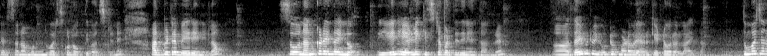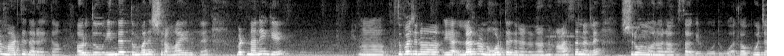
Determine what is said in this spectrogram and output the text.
ಕೆಲಸನ ಮುಂದುವರಿಸ್ಕೊಂಡು ಹೋಗ್ತೀವಿ ಅಷ್ಟೇ ಅದು ಬಿಟ್ಟರೆ ಬೇರೆ ಏನಿಲ್ಲ ಸೊ ನನ್ನ ಕಡೆಯಿಂದ ಇನ್ನು ಏನು ಹೇಳಲಿಕ್ಕೆ ಇಷ್ಟಪಡ್ತಿದ್ದೀನಿ ಅಂತ ಅಂದರೆ ದಯವಿಟ್ಟು ಯೂಟ್ಯೂಬ್ ಮಾಡೋ ಯಾರು ಕೆಟ್ಟವರಲ್ಲ ಆಯಿತಾ? ತುಂಬ ಜನ ಮಾಡ್ತಿದ್ದಾರೆ ಆಯಿತಾ? ಅವ್ರದ್ದು ಹಿಂದೆ ತುಂಬಾ ಶ್ರಮ ಇರುತ್ತೆ. ಬಟ್ ನನಗೆ ತುಂಬ ಜನ ಎಲ್ಲರನ್ನೂ ನೋಡ್ತಾ ಇದ್ದಾರೆ. ನಾನು ನನ್ನ ಹಾಸನಲ್ಲೇ ಶ್ರೂ ಮೊನೋಲಾಕ್ಸ್ ಆಗಿರ್ಬೋದು ಅಥವಾ ಪೂಜಾ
